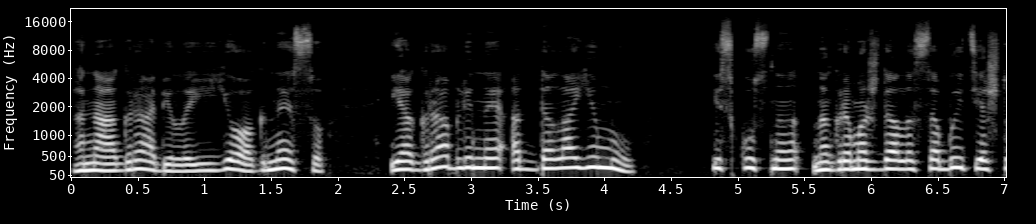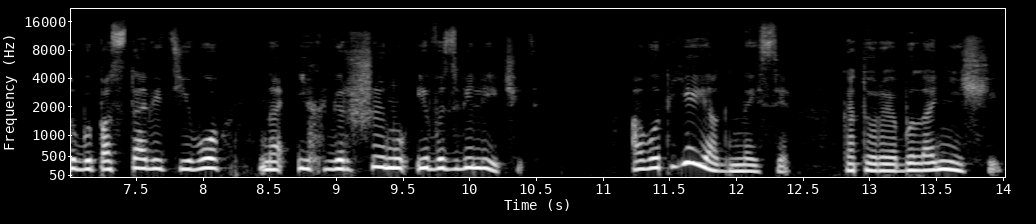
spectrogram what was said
Она ограбила ее, Агнесу, и ограбленная отдала ему, искусно нагромождала события, чтобы поставить его на их вершину и возвеличить. А вот ей, Агнесе, которая была нищей,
